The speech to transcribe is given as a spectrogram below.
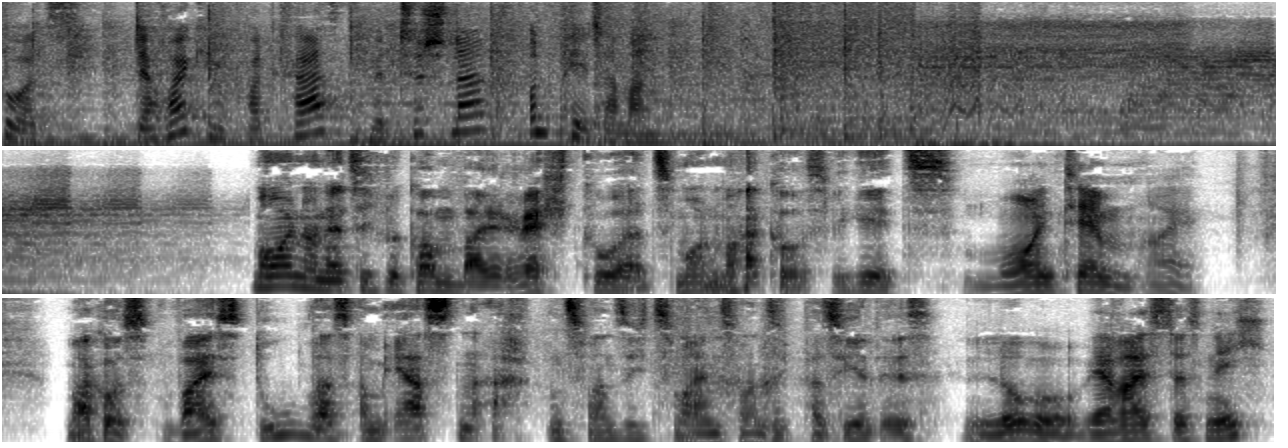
kurz, der Heuking-Podcast mit Tischler und Petermann. Moin und herzlich willkommen bei Recht kurz. Moin Markus, wie geht's? Moin Tim, hi. Markus, weißt du, was am 1.8.2022 passiert ist? Logo, wer weiß das nicht?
